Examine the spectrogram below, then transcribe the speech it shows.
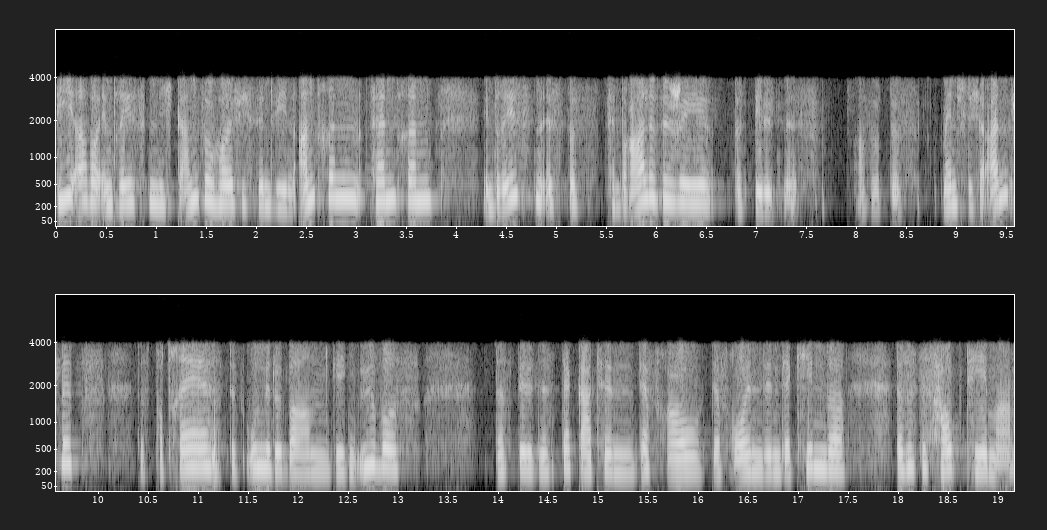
die aber in Dresden nicht ganz so häufig sind wie in anderen Zentren. In Dresden ist das zentrale Sujet das Bildnis, also das menschliche Antlitz, das Porträt des unmittelbaren Gegenübers, das Bildnis der Gattin, der Frau, der Freundin, der Kinder. Das ist das Hauptthema.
